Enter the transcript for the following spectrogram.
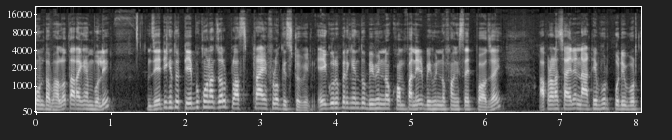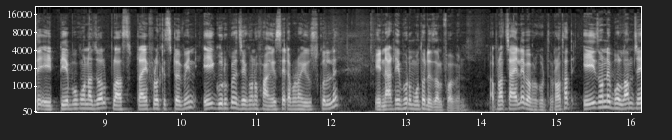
কোনটা ভালো? তার আগে আমি বলি যে, এটি কিন্তু টেবুকোনা জল প্লাস ট্রাইফ্লোকিস্টোবিন এই গ্রুপের কিন্তু বিভিন্ন কোম্পানির বিভিন্ন ফাঙ্গিসাইড পাওয়া যায়। আপনারা চাইলে নাটিভুর পরিবর্তে এই টেবুকোনা জল প্লাস ট্রাইফ্লোকিস্টোবিন এই গ্রুপের যে কোনো ফাঙ্গিসাইড আপনারা ইউজ করলে এই নাটিভুর মতো রেজাল্ট পাবেন। আপনারা চাইলে ব্যবহার করতে পারেন। অর্থাৎ এই জন্য বললাম যে,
